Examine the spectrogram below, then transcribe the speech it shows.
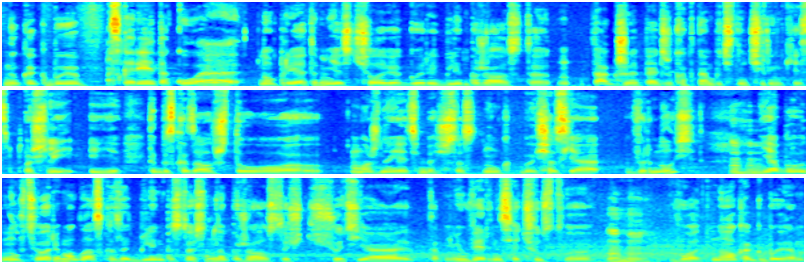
Ну, как бы, скорее такое, но при этом, если человек говорит, блин, пожалуйста, так же, опять же, как на обычной вечеринке, если пошли, и ты бы сказал, что можно я тебя сейчас, ну, как бы, сейчас я вернусь, угу. я бы, ну, в теории могла сказать, блин, постой со мной, пожалуйста, чуть-чуть, я там неуверенно себя чувствую. Угу. Вот, но как бы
